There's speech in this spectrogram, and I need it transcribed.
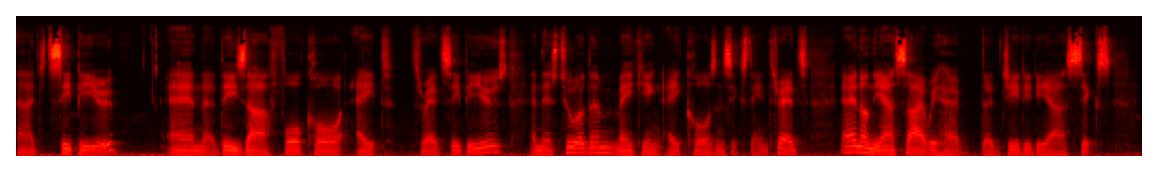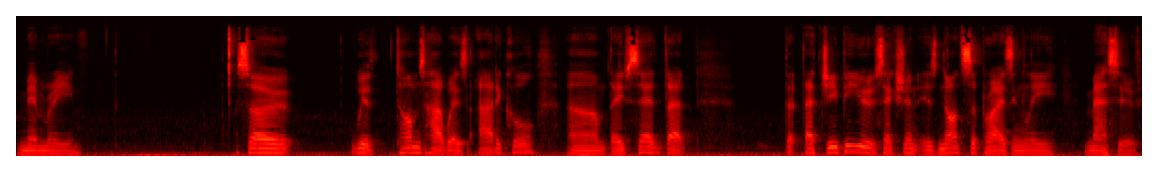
uh, CPU and these are 4 core 8 thread CPUs and there's two of them making 8 cores and 16 threads. And on the outside we have the GDDR6 memory. So with Tom's Hardware's article um, they've said that that, that GPU section is not surprisingly massive.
